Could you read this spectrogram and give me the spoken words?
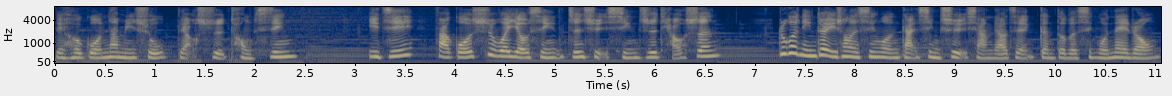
联合国难民署表示痛心。以及法国示威游行争取薪资调升。如果您对以上的新闻感兴趣，想了解更多的新闻内容，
